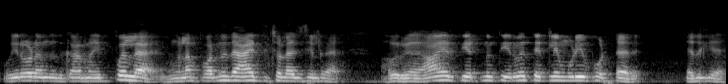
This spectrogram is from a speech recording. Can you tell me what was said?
உயிரோடு இருந்தது காரணம் இப்போ இல்லை. இவங்கெல்லாம் பிறந்தது ஆயிரத்தி தொள்ளாயிரத்தி சில்லற. அவர் ஆயிரத்தி எட்நூற்றி இருபத்தெட்டுலேயே முடிவு போட்டார். எதுக்கு?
